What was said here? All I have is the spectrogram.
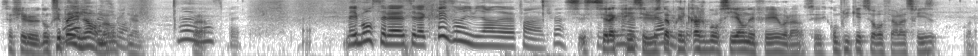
Sachez-le. Donc c'est pas Ouais, énorme hein, au final. Ouais, Voilà. non, c'est pas- Mais bon, c'est la, c'est la crise, hein, il vient. de- Enfin, tu vois. C'est c'est la crise, c'est tout juste après le crash boursier, en effet. Voilà, c'est compliqué de se refaire la cerise. Voilà.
